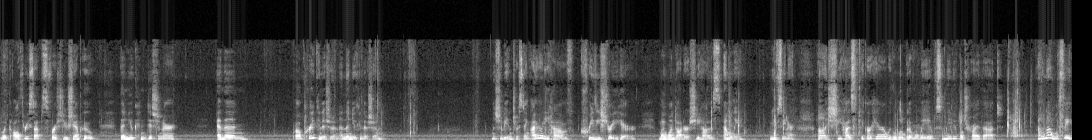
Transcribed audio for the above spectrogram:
with all three steps. First you shampoo, then you conditioner, and then uh, pre-condition, and then you condition. This should be interesting. I already have crazy straight hair. My one daughter, she has Emily. You've seen her. Uh, she has thicker hair with a little bit of a wave, so maybe we'll try that. I don't know, we'll see.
